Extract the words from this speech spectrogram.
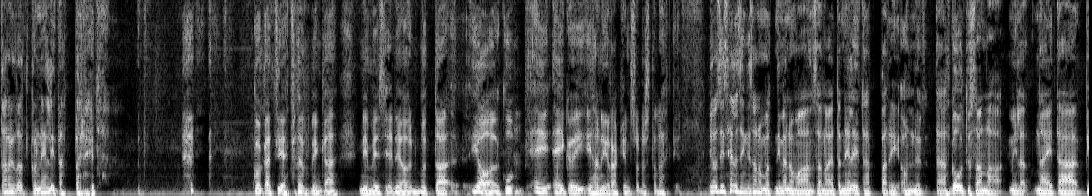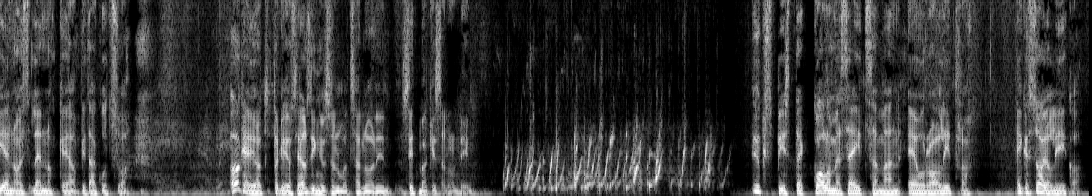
Tarkoitatko nelitäppäreitä? Kuka tietää, minkä nimisiä ne on, mutta joo, ku, ei, eikö ihan Irakin sodasta lähtien. Joo, siis Helsingin Sanomat nimenomaan sanoi, että nelitäppäri on nyt tämä go-to-sana, millä näitä pienoislennokkeja pitää kutsua. Okei, okay, joo, totta kai jos Helsingin Sanomat sanoo, niin sit mäkin sanon niin. 1,37 euroa litra. Eikö se ole jo liikaa?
